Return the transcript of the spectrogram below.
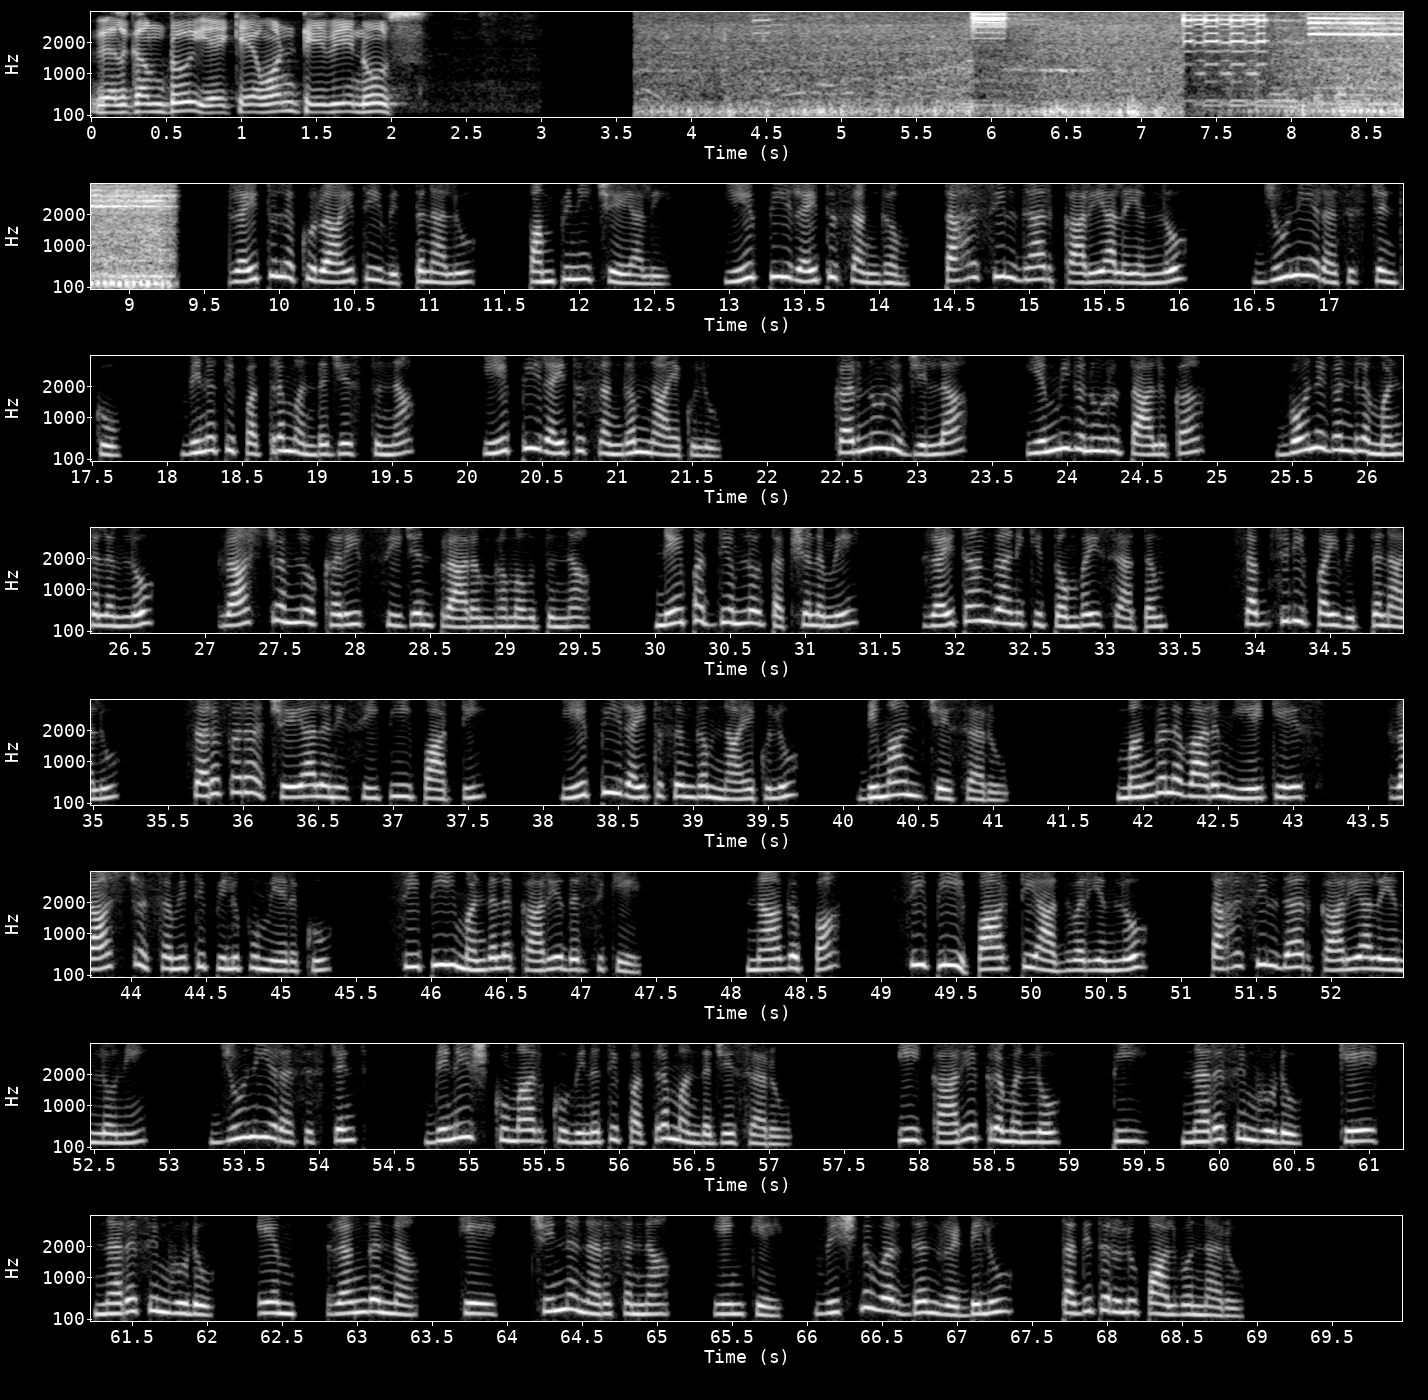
Welcome to AK one TV news. రైతులకు రాయితీ విత్తనాలు పంపిణీ చేయాలి. ఏపీ రైతు సంఘం తహసీల్దార్ కార్యాలయంలో జూనియర్ అసిస్టెంట్కు వినతి పత్రం అందజేస్తున్న ఏపీ రైతు సంఘం నాయకులు. కర్నూలు జిల్లా ఎమ్మిగనూరు తాలూకా గోనెగండ్ల మండలంలో రాష్ట్రంలో ఖరీఫ్ సీజన్ ప్రారంభమవుతున్న నేపథ్యంలో తక్షణమే రైతాంగానికి తొంభై శాతం సబ్సిడీపై విత్తనాలు సరఫరా చేయాలని సిపిఈ పార్టీ ఏపీ రైతు సంఘం నాయకులు డిమాండ్ చేశారు. మంగళవారం ఏకేఎస్ రాష్ట్ర సమితి పిలుపు మేరకు సిపిఈ మండల కార్యదర్శి కె. నాగప్ప సిపిఈ పార్టీ ఆధ్వర్యంలో తహసీల్దార్ కార్యాలయంలోని జూనియర్ అసిస్టెంట్ దినేష్ కుమార్కు వినతి పత్రం అందజేశారు. ఈ కార్యక్రమంలో పి. నరసింహుడు కె. నరసింహుడు ఎం. రంగన్న కె. చిన్న నరసన్న ఎన్కే విష్ణువర్ధన్ రెడ్డిలు తదితరులు పాల్గొన్నారు.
